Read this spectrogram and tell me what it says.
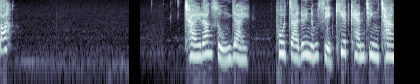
ซะชายร่างสูงใหญ่พูดจาด้วยน้ำเสียงเครียดแค้นชิงชัง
